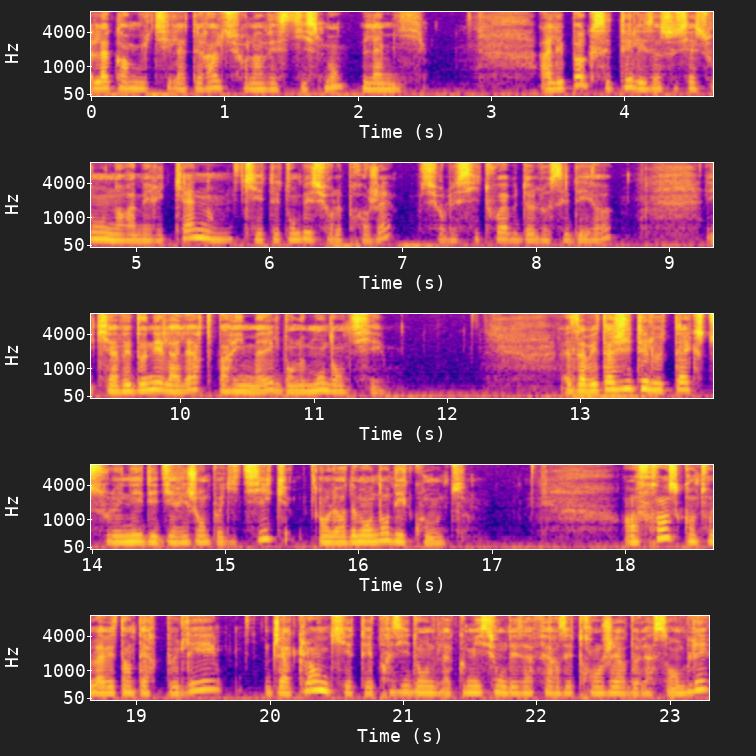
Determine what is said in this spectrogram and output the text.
l'accord multilatéral sur l'investissement, l'AMI. À l'époque, c'était les associations nord-américaines qui étaient tombées sur le projet, sur le site web de l'OCDE, et qui avaient donné l'alerte par email dans le monde entier. Elles avaient agité le texte sous le nez des dirigeants politiques en leur demandant des comptes. En France, quand on l'avait interpellé, Jack Lang, qui était président de la Commission des affaires étrangères de l'Assemblée,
